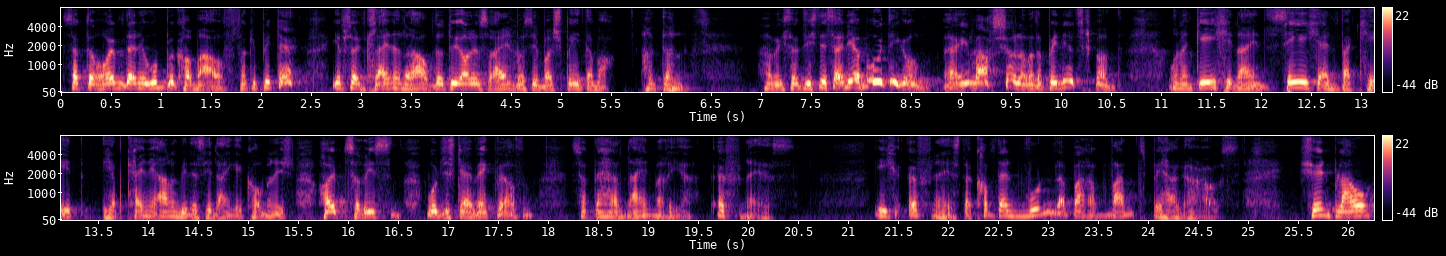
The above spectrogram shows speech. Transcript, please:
Sagt er, räum deine Rumpelkammer auf. Sag ich, bitte? Ich habe so einen kleinen Raum, da tue ich alles rein, was ich mal später mache. Und dann habe ich gesagt, ist das eine Ermutigung? Ja, ich mache schon, aber da bin ich jetzt gespannt. Und dann gehe ich hinein, sehe ich ein Paket. Ich habe keine Ahnung, wie das hineingekommen ist. Halb zerrissen, wollte es gleich wegwerfen. Sagt der Herr, nein, Maria, öffne es. Ich öffne es. Da kommt ein wunderbarer Wandbehang heraus. Schön blau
